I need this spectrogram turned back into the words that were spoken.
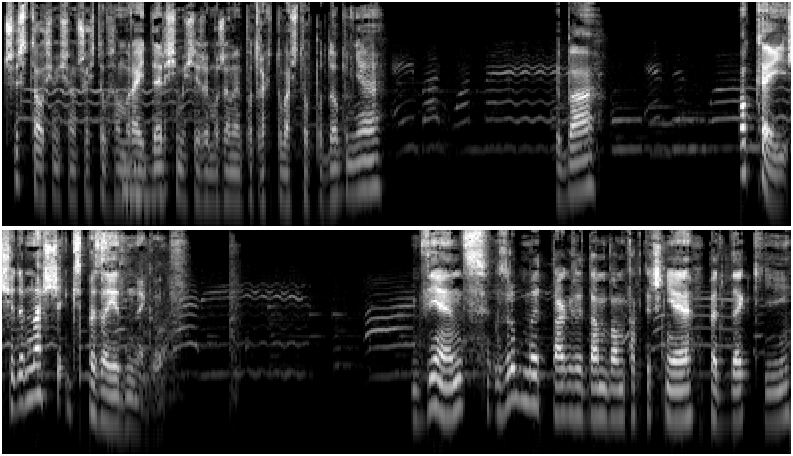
386 to są hmm. Ridersi, myślę, że możemy potraktować to podobnie. Chyba. Okej, 17 XP za jednego. Więc zróbmy tak, że dam wam faktycznie pedeki.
